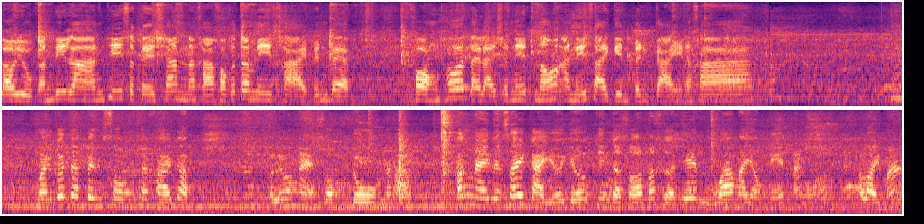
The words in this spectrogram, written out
เราอยู่กันที่ร้านที่สเตชันนะคะ เขาก็จะมีขายเป็นแบบของทอดหลาย ๆ ชนิดเนาะ อันนี้ทรายกินเป็นไก่นะคะ มันก็จะเป็นทรงคล้ายๆกับเขาเรียกว่าไงทรงโดมนะคะ ข้างในเป็นไส้ไก่เยอะ ๆ กินกับซอสมะเขือเทศหรือว่ามายองเนสนะ อร่อยมาก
